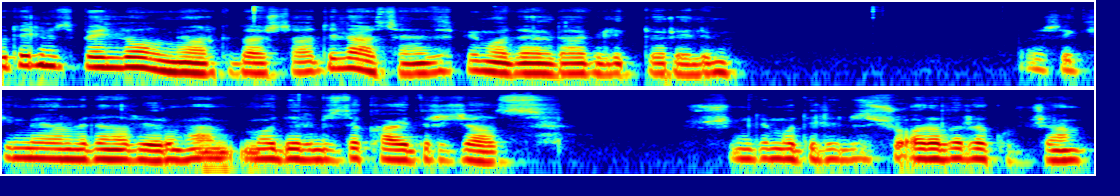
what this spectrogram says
Modelimiz belli olmuyor arkadaşlar. Dilerseniz bir model daha birlikte örelim. Baştaki ilmeği örmeden alıyorum. Hem modelimizde kaydıracağız. Şimdi modelimizi şu aralara kuracağım.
